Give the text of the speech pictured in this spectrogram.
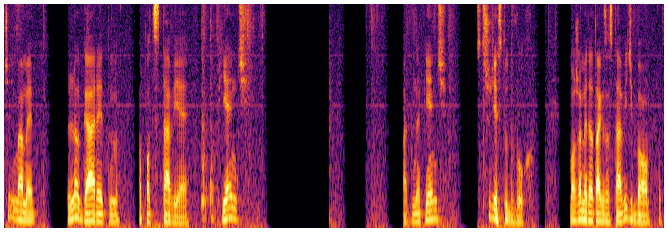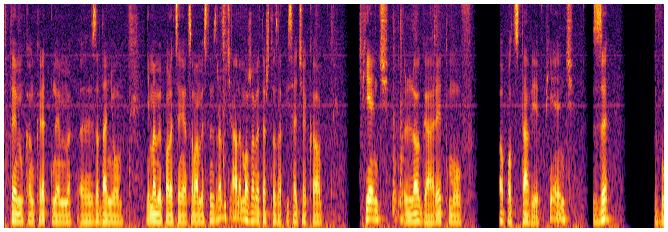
czyli mamy logarytm o podstawie 5 ładne 5 z 32. Możemy to tak zostawić, bo w tym konkretnym e, zadaniu nie mamy polecenia, co mamy z tym zrobić, ale możemy też to zapisać jako 5 logarytmów o podstawie 5 z 2,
